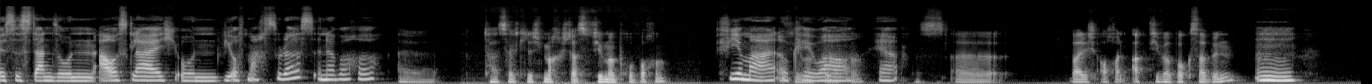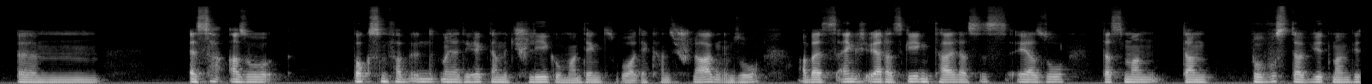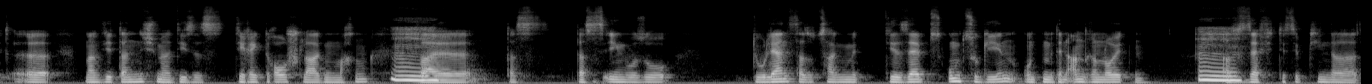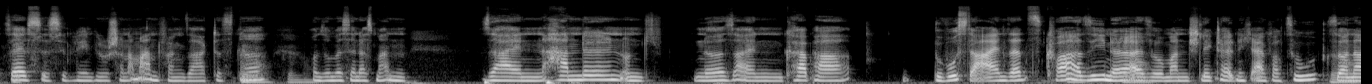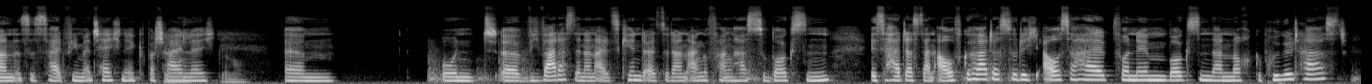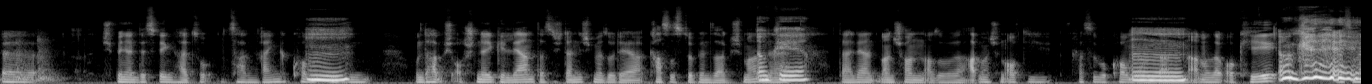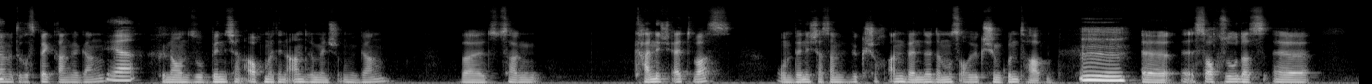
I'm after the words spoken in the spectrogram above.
ist es dann so ein Ausgleich und wie oft machst du das in der Woche? Äh, tatsächlich mache ich das viermal pro Woche. Viermal? Okay, Viermal wow. Woche. Ja. Das, äh, weil ich auch ein aktiver Boxer bin. Mhm. Ähm, es, also, Boxen verbindet man ja direkt damit Schläge und man denkt, so, boah, der kann sich schlagen und so. Aber es ist eigentlich eher das Gegenteil. Das ist eher so, dass man dann bewusster wird. Man wird, äh, man wird dann nicht mehr dieses direkt rausschlagen machen, weil das, das ist irgendwo so, du lernst da sozusagen mit dir selbst umzugehen und mit den anderen Leuten. Also sehr viel Disziplin da. Selbstdisziplin, wie du schon am Anfang sagtest, ne? Genau, genau. Und so ein bisschen, dass man sein Handeln und ne, seinen Körper bewusster einsetzt quasi, ne? Genau. Also man schlägt halt nicht einfach zu, Genau. sondern es ist halt viel mehr Technik wahrscheinlich. Genau. genau. Ähm, und äh, wie war das denn dann als Kind, als du dann angefangen hast zu boxen? Ist, hat das dann aufgehört, dass du dich außerhalb von dem Boxen dann noch geprügelt hast? Äh, ich bin ja deswegen halt so sozusagen Mhm. reingekommen. in diesen- Und da habe ich auch schnell gelernt, dass ich dann nicht mehr so der krasseste bin, sag ich mal. Okay. Ne? Da lernt man schon, also da hat man schon auf die Fresse bekommen und dann hat man gesagt, okay, Mhm. Okay. da ist man mit Respekt rangegangen. Ja. Genau, und so bin ich dann auch mit den anderen Menschen umgegangen, weil sozusagen kann ich etwas und wenn ich das dann wirklich auch anwende, dann muss auch wirklich einen Grund haben. Mhm. Äh, es ist auch so, dass äh,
